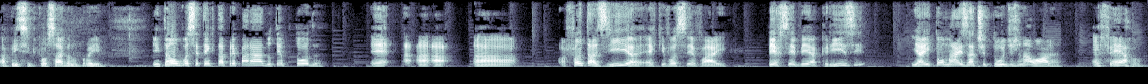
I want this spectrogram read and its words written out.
a, princípio que eu saiba, não proíbe. Então, você tem que estar preparado o tempo todo. É, a, a, a, a fantasia é que você vai perceber a crise e aí tomar as atitudes na hora. É ferro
